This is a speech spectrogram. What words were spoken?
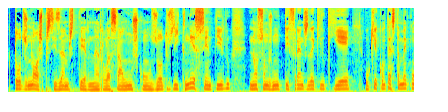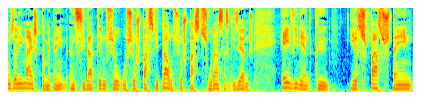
que todos nós precisamos ter na relação uns com os outros e que, nesse sentido, não somos muito diferentes daquilo que é o que acontece também com os animais, que também têm a necessidade de ter o seu, o seu espaço vital, o seu espaço de segurança, se quisermos. É evidente que esses espaços têm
